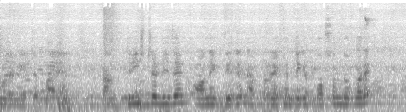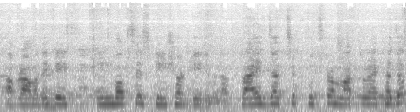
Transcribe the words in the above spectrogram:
করে নিতে পারেন কারণ ত্রিশটা ডিজাইন অনেক ডিজাইন আপনারা এখান থেকে পছন্দ করে আপনারা আমাদেরকে ইনবক্সে স্ক্রিনশট দিয়ে দেবেন। আর প্রাইস যাচ্ছে খুচরা মাত্র এক হাজার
